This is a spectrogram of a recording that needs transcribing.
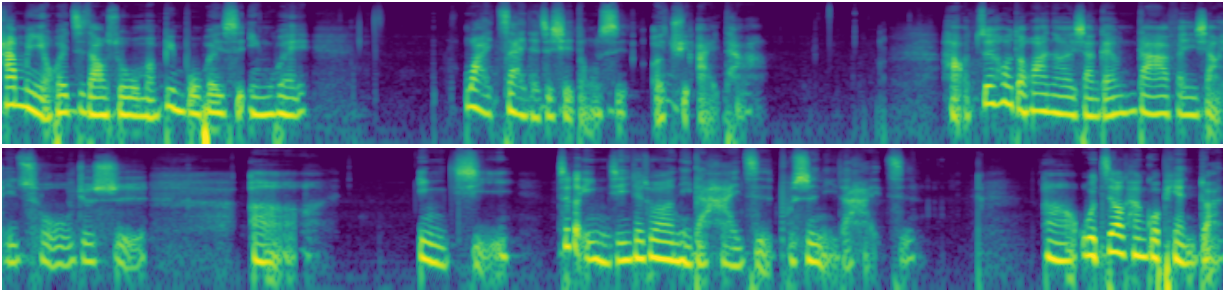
他们也会知道说，我们并不会是因为外在的这些东西而去爱他。好，最后的话呢，想跟大家分享一出就是呃影集，这个影集叫做《你的孩子不是你的孩子》。嗯、我只有看过片段，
